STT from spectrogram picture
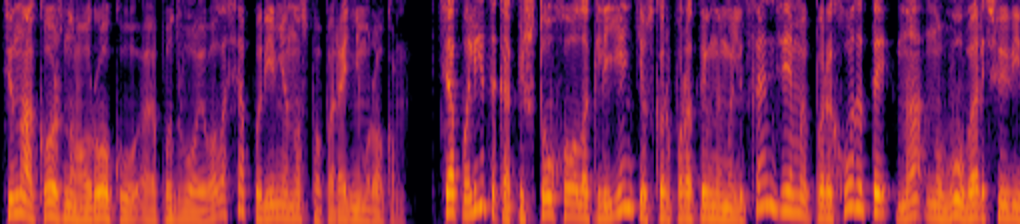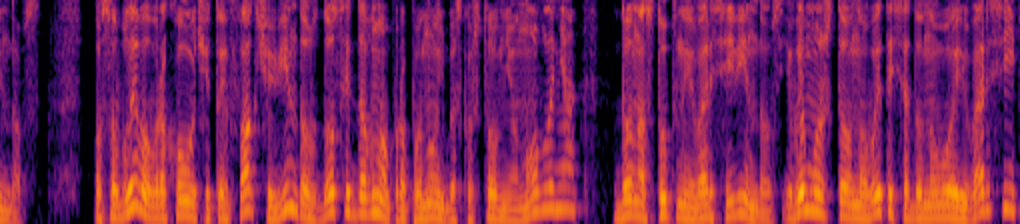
ціна кожного року е, подвоювалася порівняно з попереднім роком. Ця політика підштовхувала клієнтів з корпоративними ліцензіями переходити на нову версію Windows. Особливо враховуючи той факт, що Windows досить давно пропонують безкоштовні оновлення до наступної версії Windows, і ви можете оновитися до нової версії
